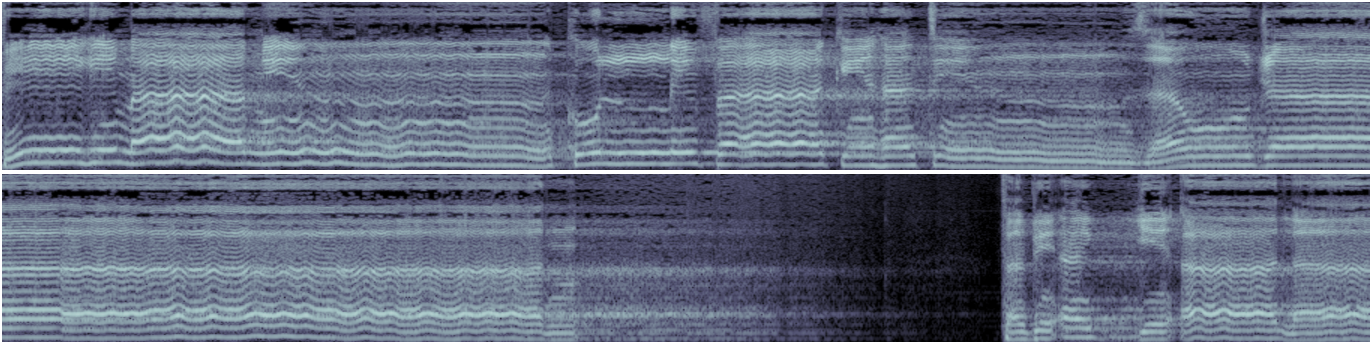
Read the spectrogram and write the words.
فيهما من كل فاكهة زوجان. فبأي آلاء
